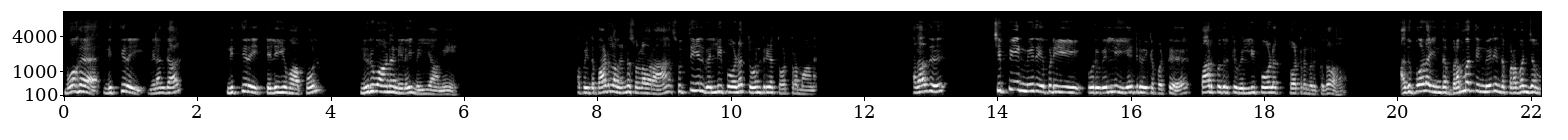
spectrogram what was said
மோக நித்திரை விளங்கால் நித்திரை தெளியுமா போல் நிர்வாண நிலை மெய்யாமே. அப்ப இந்த பாடல் அவன் என்ன சொல்ல வரான்? சுத்தியில் வெள்ளி போல தோன்றிய தோற்றமான. அதாவது சிப்பியின் மீது எப்படி ஒரு வெள்ளி ஏற்றி வைக்கப்பட்டு பார்ப்பதற்கு வெள்ளி போல தோற்றம் இருக்குதோ அது போல இந்த பிரம்மத்தின் மீது இந்த பிரபஞ்சம்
